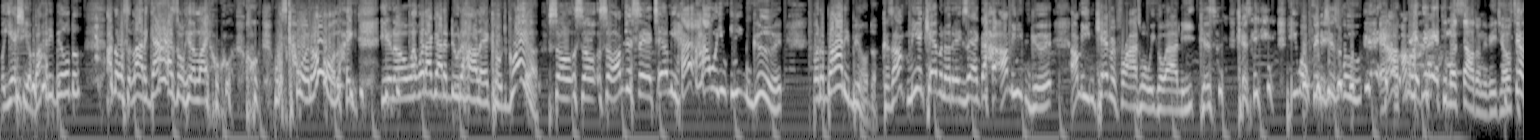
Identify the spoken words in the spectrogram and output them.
But yeah, she a bodybuilder. I know it's a lot of guys on here like, what's going on? Like, you know, what, what I got to do to holler at Coach Greer? So, so, so I'm just saying, tell me how, how are you eating good, but a bodybuilder? Because I'm me and Kevin are the exact. I'm eating good. I'm eating Kevin fries when we go out and eat because because he, he won't finish his food, and I'm, I'm they, they had too much salt on the video. Tell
